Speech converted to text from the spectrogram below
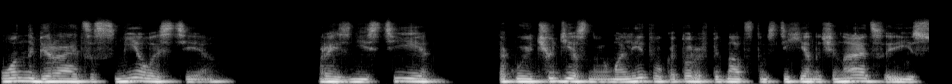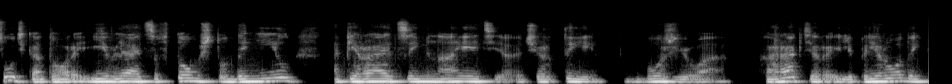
Он набирается смелости произнести такую чудесную молитву, которая в 15 стихе начинается, и суть которой является в том, что Даниил опирается именно эти черты Божьего характера или природы,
